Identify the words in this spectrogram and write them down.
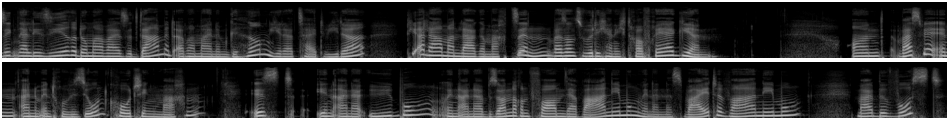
signalisiere dummerweise damit aber meinem Gehirn jederzeit wieder, die Alarmanlage macht Sinn, weil sonst würde ich ja nicht darauf reagieren. Und was wir in einem Introvision-Coaching machen, ist in einer Übung, in einer besonderen Form der Wahrnehmung, wir nennen es weite Wahrnehmung, mal bewusst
